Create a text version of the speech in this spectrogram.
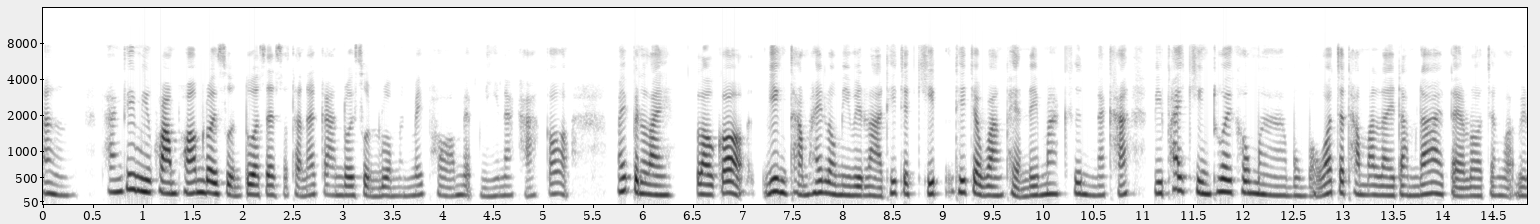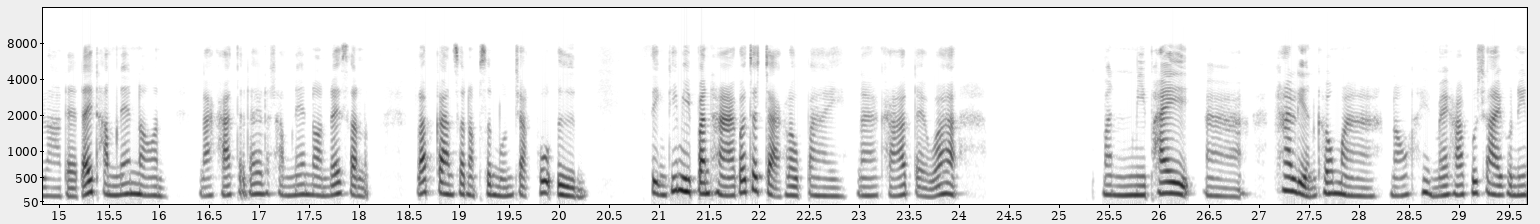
อ่าทั้งที่มีความพร้อมโดยส่วนตัวแต่สถานการณ์โดยส่วนรวมมันไม่พร้อมแบบนี้นะคะ ก็ไม่เป็นไรเราก็ยิ่งทำให้เรามีเวลาที่จะคิดที่จะวางแผนได้มากขึ้นนะคะ มีไพ่คิงถ้วยเข้ามาบ่งบอกว่าจะทำอะไรทำได้ แต่รอจังหวะเวลาแต่ได้ทำแน่นอน นะคะ จะได้ทำแน่นอนได้สนับรับการสนับสนุนจากผู้อื่น สิ่งที่มีปัญหาก็จะจากเราไปนะคะ แต่ว่ามันมีไพ่ห้าเหรียญเข้ามาเนาะเห็นไหมคะ ผู้ชายคนนี้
